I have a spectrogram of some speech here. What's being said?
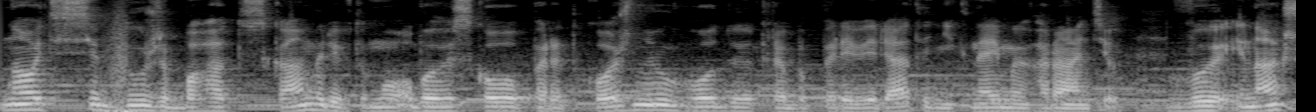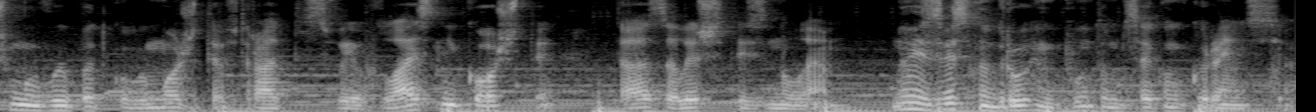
На OTC дуже багато скамерів, тому обов'язково перед кожною угодою треба перевіряти нікнейми гарантів. В інакшому випадку ви можете втратити свої власні кошти та залишитись нулем. Ну і звісно, другим пунктом це конкуренція.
